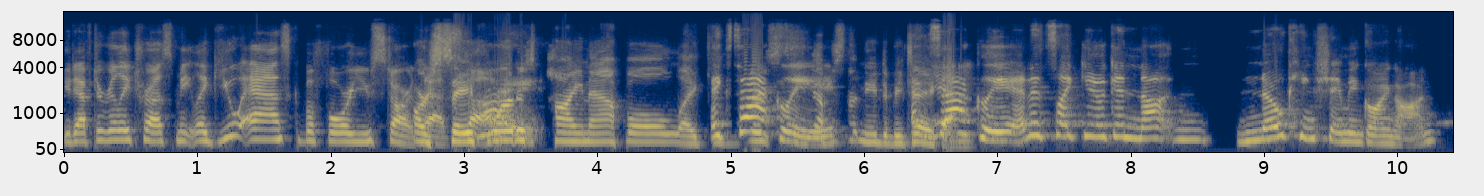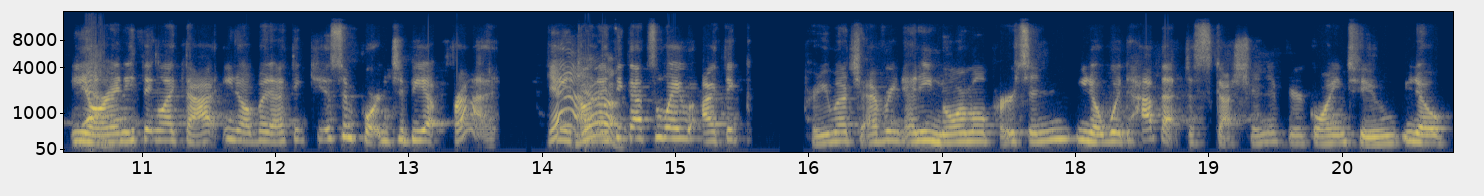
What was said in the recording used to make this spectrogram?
You'd have to really trust me. Like you ask before you start. Our that safe stuff. word is pineapple. Like Exactly. steps that need to be taken. Exactly. And it's like, you know, again, not no kink shaming going on, you know, or anything like that, you know, but I think it's important to be upfront. Yeah, You know, And I think that's the way I think pretty much every any normal person, you know, would have that discussion if you're going to, you know,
